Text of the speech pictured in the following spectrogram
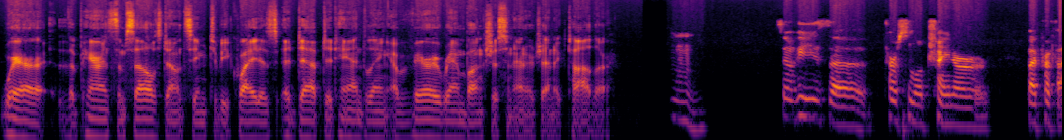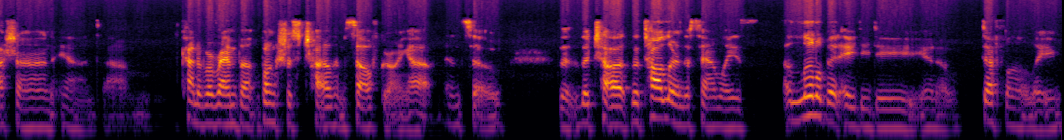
where the parents themselves don't seem to be quite as adept at handling a very rambunctious and energetic toddler. Mm-hmm. So he's a personal trainer by profession and um, kind of a rambunctious child himself growing up. And so the, the child, the toddler in this family is a little bit ADD, you know, definitely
